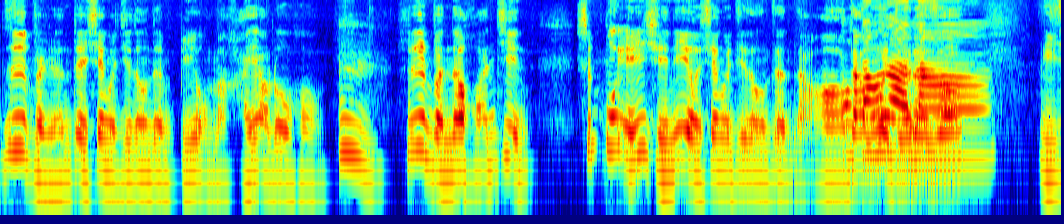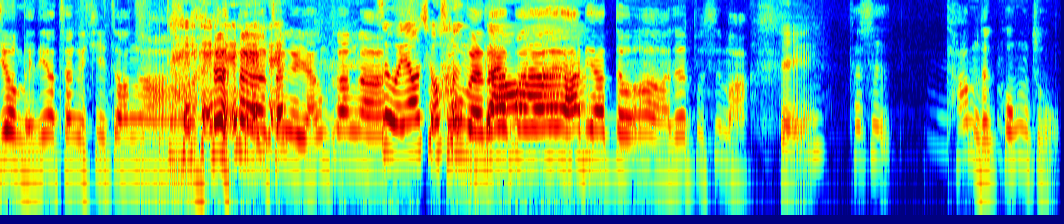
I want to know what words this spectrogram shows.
日本人对纤维肌痛症比我们还要落后。嗯，日本的环境是不允许你有纤维肌痛症的哦，哦，他们会觉得说啦，你就每天要穿个西装啊，穿个洋装啊 自，我要求很出门还要高帮他哈啊利，亚多啊，这不是嘛？对，但是他们的公主，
